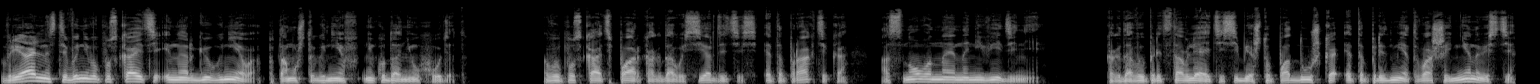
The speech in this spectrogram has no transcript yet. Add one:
В реальности вы не выпускаете энергию гнева, потому что гнев никуда не уходит. Выпускать пар, когда вы сердитесь, это практика, основанная на неведении. Когда вы представляете себе, что подушка – это предмет вашей ненависти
